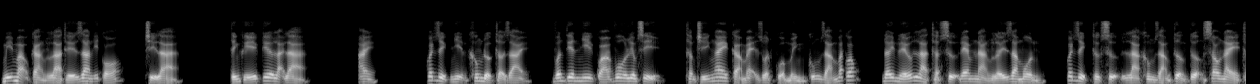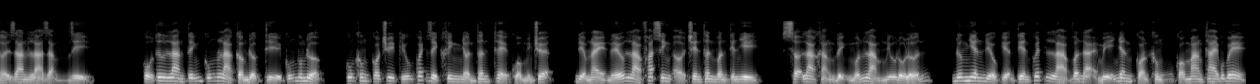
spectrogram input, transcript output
mỹ mạo càng là thế gian ít có, chỉ là tính khí kia lại là ai? Quách dịch nhịn không được thở dài, vân tiên nhi quá vô liêm sỉ, thậm chí ngay cả mẹ ruột của mình cũng dám bắt cóc, đây nếu là thật sự đem nàng lấy ra môn, quách dịch thực sự là không dám tưởng tượng sau này thời gian là dặn gì. Cổ tư lan tĩnh cũng là cầm được thì cũng đúng được, cũng không có truy cứu quách dịch khinh nhuần thân thể của mình chuyện, điểm này nếu là phát sinh ở trên thân vân tiên nhi, sợ là khẳng định muốn làm mưu đồ lớn, đương nhiên điều kiện tiên quyết là vân đại mỹ nhân còn không có mang thai búp bê.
